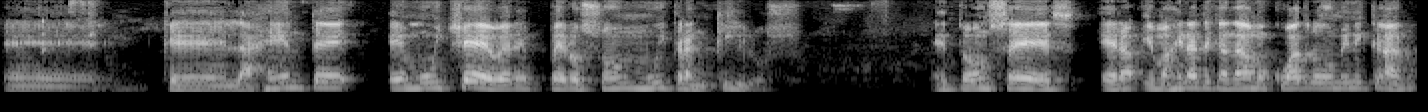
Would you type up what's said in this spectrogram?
Eh, que la gente es muy chévere, pero son muy tranquilos. Entonces, era, imagínate que andábamos cuatro dominicanos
